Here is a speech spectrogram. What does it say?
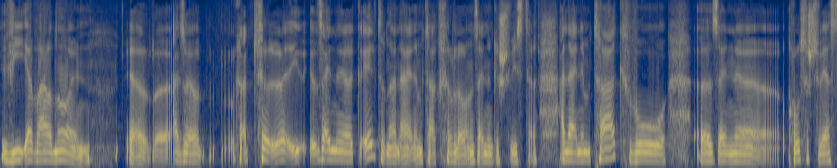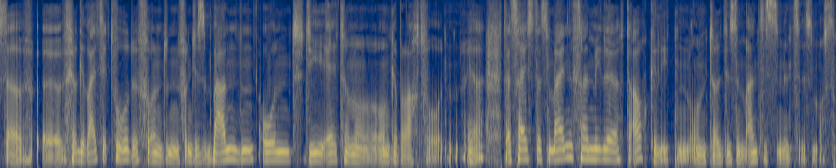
wie er war neun er, also er hat seine Eltern an einem Tag verloren, seine Geschwister. An einem Tag, wo äh, seine große Schwester äh, vergewaltigt wurde von, von diesen Banden und die Eltern umgebracht wurden. Ja? Das heißt, dass meine Familie hat auch gelitten unter diesem Antisemitismus.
